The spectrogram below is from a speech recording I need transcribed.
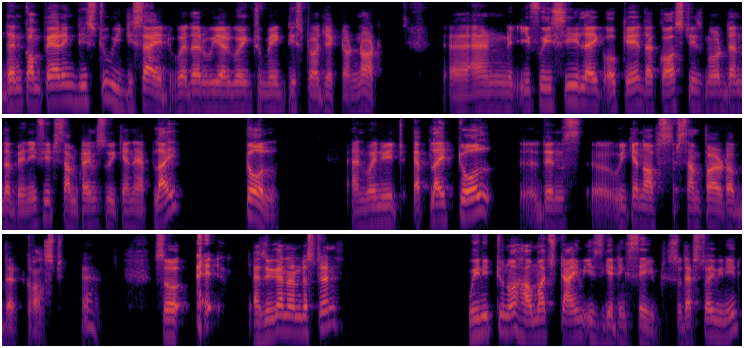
then comparing these two, we decide whether we are going to make this project or not. Uh, and if we see like, okay, the cost is more than the benefit, sometimes we can apply toll. And when we apply toll, uh, then uh, we can offset some part of that cost. Yeah. So as you can understand, we need to know how much time is getting saved. So that's why we need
